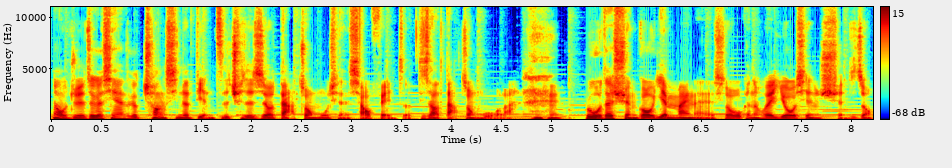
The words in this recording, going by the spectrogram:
那我觉得这个现在这个创新的点子，确实是有打中目前的消费者，至少打中我啦。如果我在选购燕麦奶的时候，我可能会优先选这种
